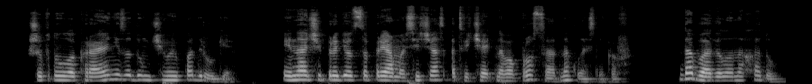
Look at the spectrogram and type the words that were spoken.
— шепнула крайне задумчивой подруге. «Иначе придется прямо сейчас отвечать на вопросы одноклассников». Добавила на ходу.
